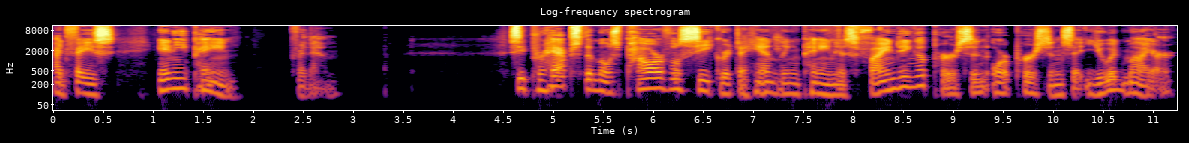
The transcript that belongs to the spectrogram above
I'd face any pain for them. See, perhaps the most powerful secret to handling pain is finding a person or persons that you admire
